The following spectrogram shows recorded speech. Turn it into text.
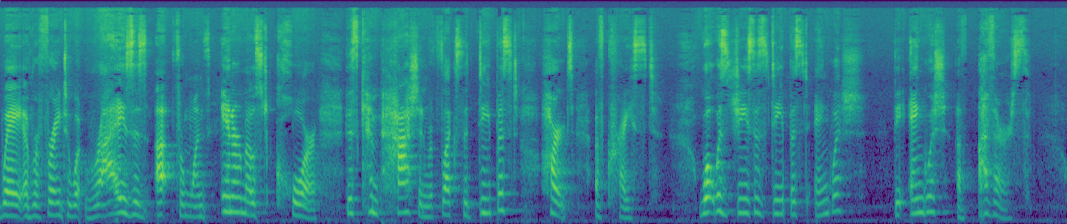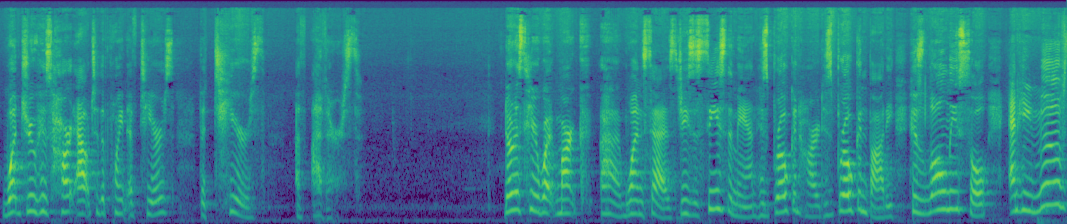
way of referring to what rises up from one's innermost core. This compassion reflects the deepest heart of Christ. What was Jesus' deepest anguish? The anguish of others. What drew his heart out to the point of tears? The tears of others. Notice here what Mark uh, 1 says Jesus sees the man, his broken heart, his broken body, his lonely soul, and he moves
